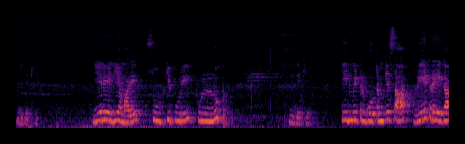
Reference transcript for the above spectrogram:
ये देखिए, ये रहेगी हमारे सूट की पूरी फुल लुक ये देखिए। तीन मीटर बॉटम के साथ रेट रहेगा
